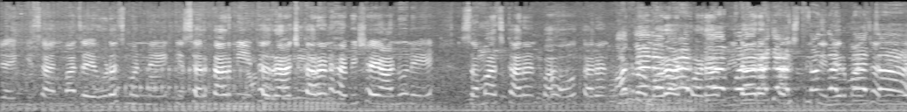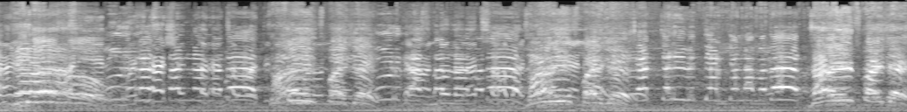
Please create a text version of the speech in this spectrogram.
जय किसान माझं एवढंच म्हणणं आहे की सरकारने इथं राजकारण हा विषय आणू नये समाजकारण पाहावं कारण पूर्ण मराठवाडा विदारक परिस्थिती निर्माण झालेली आहे आणि एक महिला शेतकऱ्यांचा प्रतिनिधी म्हणून त्या आंदोलनात सहभागी झालेली आहे शेतकरी विद्यार्थ्यांना मदत झालीच पाहिजे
